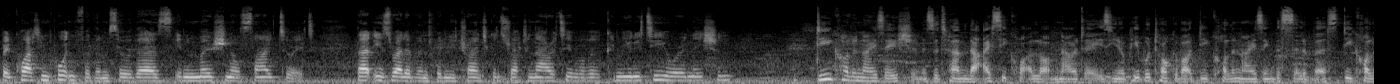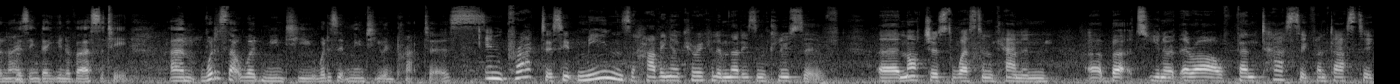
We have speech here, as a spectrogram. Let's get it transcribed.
but quite important for them. So there's an emotional side to it that is relevant when you're trying to construct a narrative of a community or a nation. Decolonization is a term that I see quite a lot nowadays. You know, people talk about decolonizing the syllabus, decolonizing their university. Um, what does that word mean to you? What does it mean to you in practice? In practice, it means having a curriculum that is inclusive, uh, not just Western canon, uh, but you know there are fantastic, fantastic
